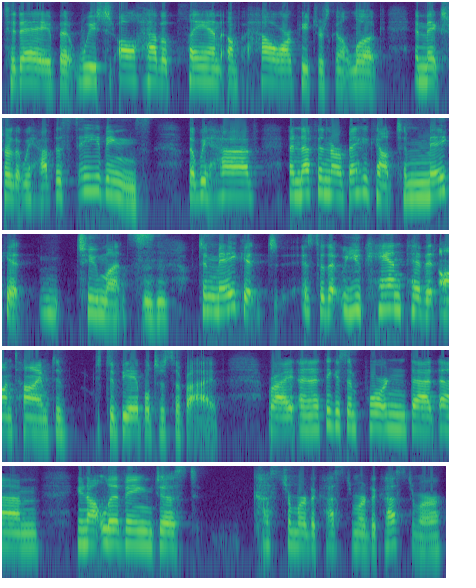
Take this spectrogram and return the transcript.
today but we should all have a plan of how our future is going to look and make sure that we have the savings that we have enough in our bank account to make it two months, mm-hmm. to make it so that you can pivot on time to, to be able to survive, right? And I think it's important that um, you're not living just customer to customer to customer.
